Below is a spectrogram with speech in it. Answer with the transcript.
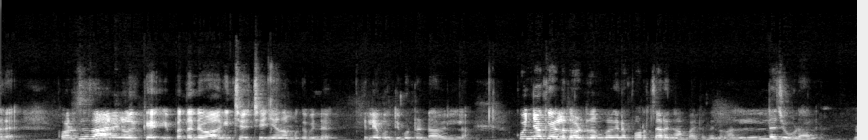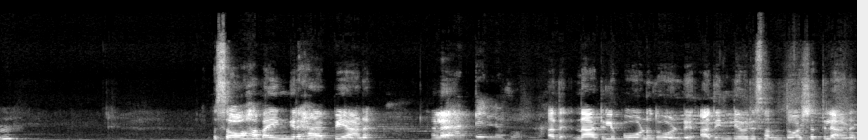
അതെ കുറച്ച് സാധനങ്ങളൊക്കെ ഇപ്പം തന്നെ വാങ്ങിച്ചു വെച്ച് കഴിഞ്ഞാൽ നമുക്ക് പിന്നെ വലിയ ബുദ്ധിമുട്ടുണ്ടാവില്ല. കുഞ്ഞൊക്കെ ഉള്ളതുകൊണ്ട് നമുക്ക് അങ്ങനെ പുറത്തിറങ്ങാൻ പറ്റുന്നില്ല നല്ല ചൂടാണ്. സോഹ ഭയങ്കര ഹാപ്പിയാണ് അല്ലേ? അതെ നാട്ടിൽ പോണത് കൊണ്ട് അതിന്റെ ഒരു സന്തോഷത്തിലാണ്.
